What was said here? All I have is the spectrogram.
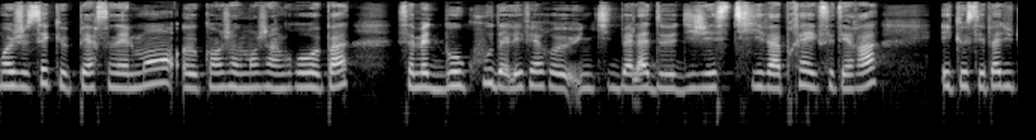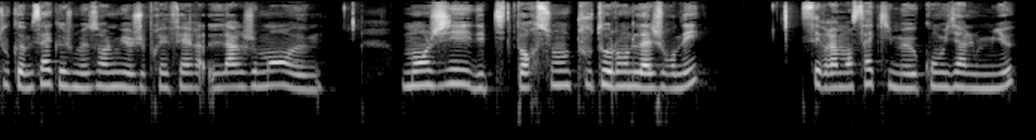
Moi, je sais que personnellement, euh, quand je viens de manger un gros repas, ça m'aide beaucoup d'aller faire euh, une petite balade digestive après, etc. Et que c'est pas du tout comme ça que je me sens le mieux. Je préfère largement manger des petites portions tout au long de la journée. C'est vraiment ça qui me convient le mieux.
